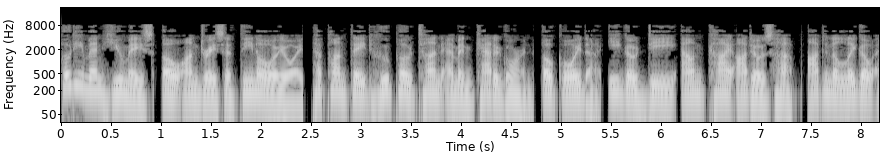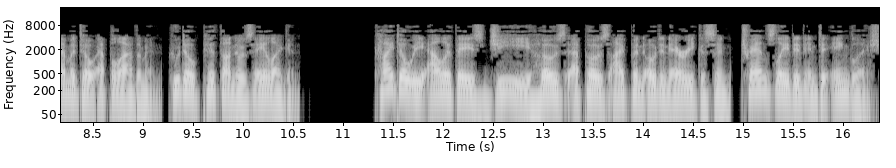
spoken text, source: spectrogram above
Hodi men humes, o Andres Athenoioi, peponthate hupo tun emen categoran, ok oida, ego d aun kai autos hup autina ligo emito epilathamen, huto pithanos elegan. Kaitoi alithes ge hos epos ipon odin erikason, translated into English.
